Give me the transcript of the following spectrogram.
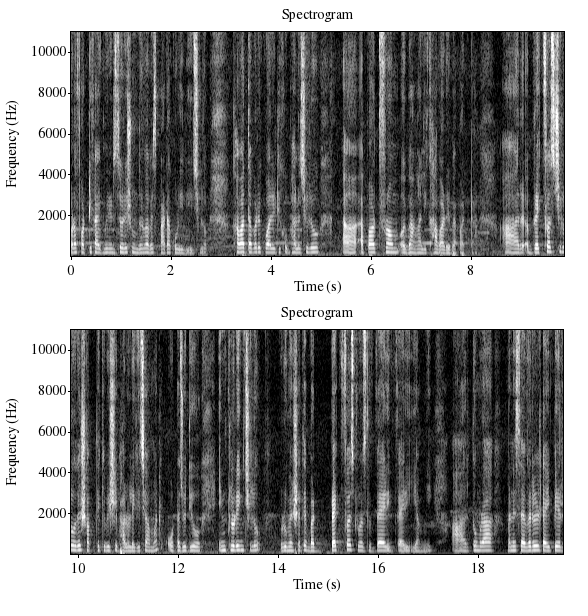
ওরা ফর্টি ফাইভ মিনিটস ধরে সুন্দরভাবে স্পাটা করিয়ে দিয়েছিল। খাবার দাবারের কোয়ালিটি খুব ভালো ছিল অ্যাপার্ট ফ্রম ওই বাঙালি খাবারের ব্যাপারটা। আর ব্রেকফাস্ট ছিল ওদের সব থেকে বেশি ভালো লেগেছে আমার। ওটা যদিও ইনক্লুডিং ছিল রুমের সাথে but breakfast was very very yummy আর তোমরা মানে সেভারেল টাইপের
